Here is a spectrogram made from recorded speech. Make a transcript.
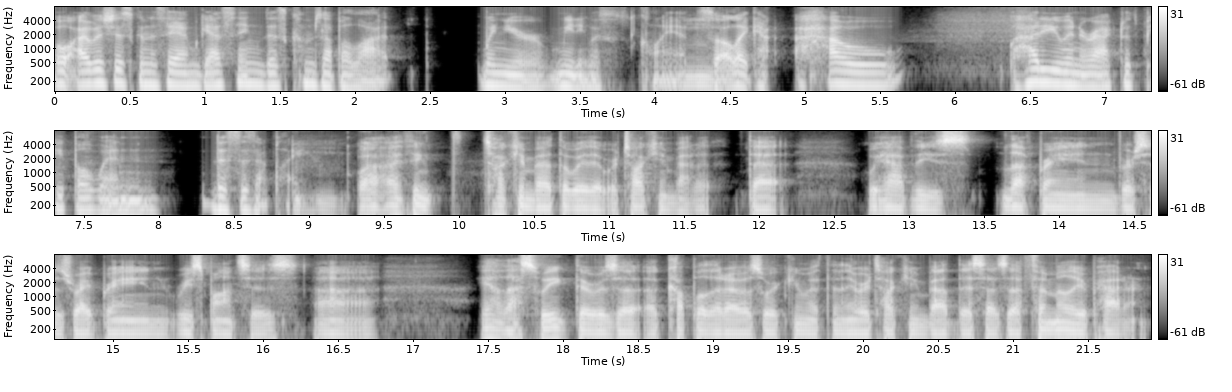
oh i was just going to say i'm guessing this comes up a lot when you're meeting with clients mm. so like how how do you interact with people when this is at play. Mm-hmm. Well, I think talking about the way that we're talking about it, that we have these left brain versus right brain responses. Uh, yeah, last week there was a, a, couple that I was working with, and they were talking about this as a familiar pattern.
